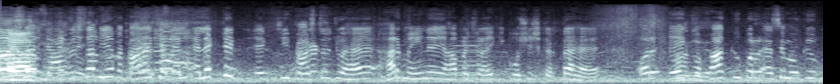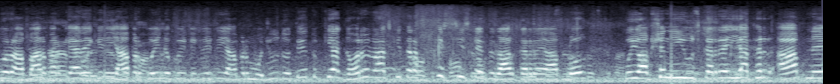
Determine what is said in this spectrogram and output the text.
अयाज। सब ये बता रहे कि इलेक्टेड एक चीफ मिनिस्टर जो है हर महीने यहाँ पर चढ़ाई की कोशिश करता है और एक वफाक के ऊपर ऐसे मौके ऊपर आप बार बार कह रहे हैं कि यहाँ पर कोई ना कोई डिग्निटी यहाँ पर मौजूद होती है। तो क्या गवर्नर राज की तरफ़ किस चीज़ का इंतज़ार कर रहे हैं आप लोग? कोई ऑप्शन नहीं यूज़ कर रहे हैं या फिर आपने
